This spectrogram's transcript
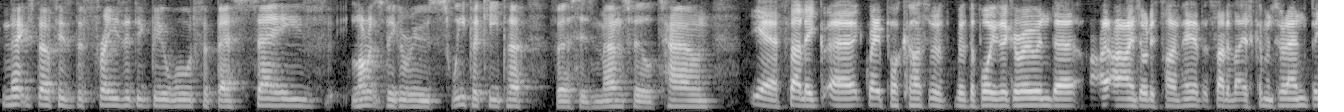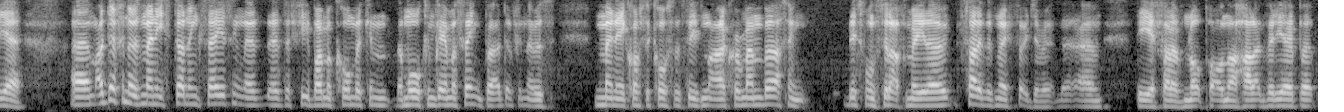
Next up is the Fraser Digby Award for Best Save. Lawrence Vigouroux, Sweeper Keeper versus Mansfield Town. Yeah, sadly, uh, great podcast with, with the boy Vigouroux, and uh, I, I, enjoyed his time here, but sadly that is coming to an end. But yeah, um, I don't think there was many stunning saves. I think there's, there's a few by McCormick in the Morecambe game, I think, but I don't think there was many across the course of the season that I can remember. I think this one stood out for me though. Sadly, there's no footage of it that um, the EFL have not put on the highlight video, but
